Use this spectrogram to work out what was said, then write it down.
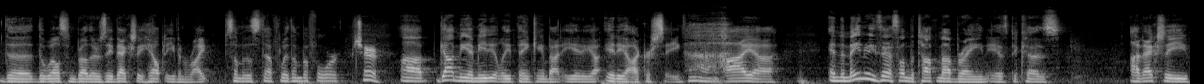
the the Wilson brothers. They've actually helped even write some of the stuff with them before. Sure. Uh, got me immediately thinking about idi- idiocracy. I uh, and the main reason that's on the top of my brain is because I've actually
